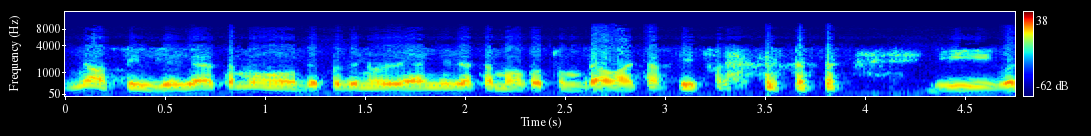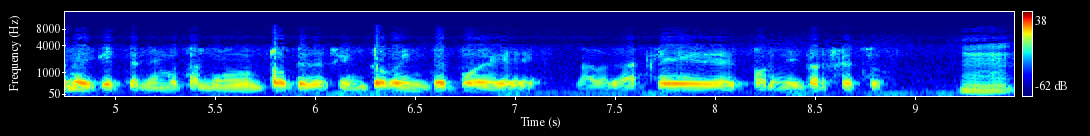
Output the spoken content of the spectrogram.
No, sí, ya estamos, después de nueve años ya estamos acostumbrados a estas cifras. y bueno, y que tenemos también un tope de 120, pues la verdad es que por mí perfecto. Uh -huh.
